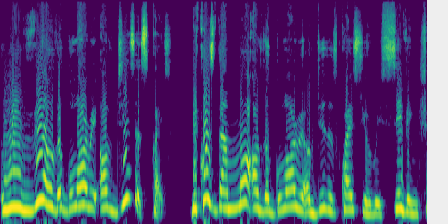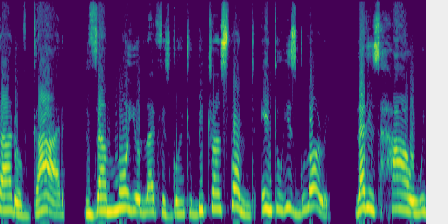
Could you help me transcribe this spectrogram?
reveal the glory of jesus christ because the more of the glory of jesus christ you're receiving child of god the more your life is going to be transformed into his glory that is how we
